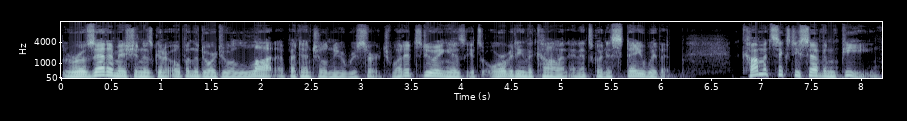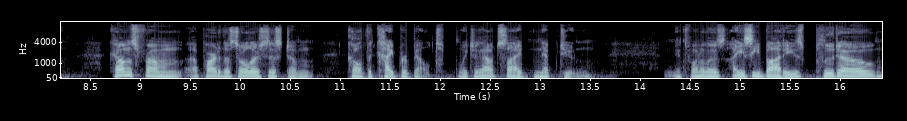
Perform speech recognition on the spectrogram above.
The Rosetta mission is going to open the door to a lot of potential new research. What it's doing is it's orbiting the comet and it's going to stay with it. Comet 67P comes from a part of the solar system called the Kuiper Belt, which is outside Neptune. It's one of those icy bodies. Pluto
